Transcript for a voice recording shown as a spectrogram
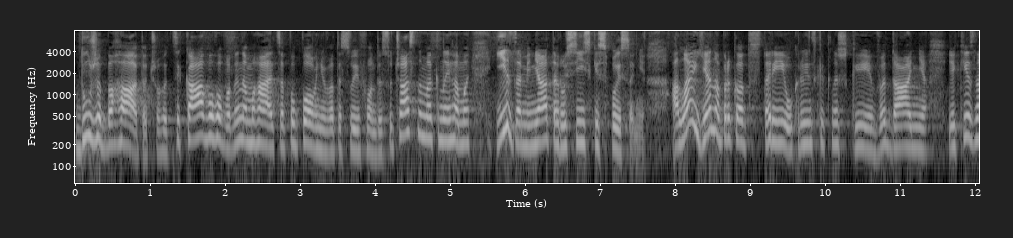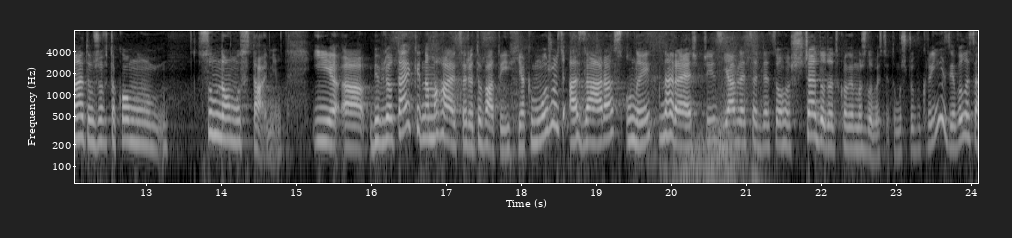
дуже багато чого цікавого. Вони намагаються поповнювати свої фонди сучасними книгами і заміняти російські списані. Але є, наприклад, старі українські книжки, видання, які знаєте, вже в такому сумному стані. І е, бібліотеки намагаються рятувати їх як можуть. А зараз у них нарешті з'являться для цього ще додаткові можливості, тому що в Україні з'явилася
